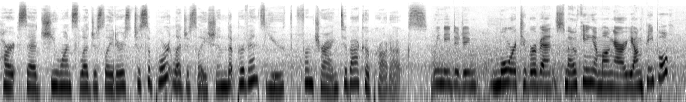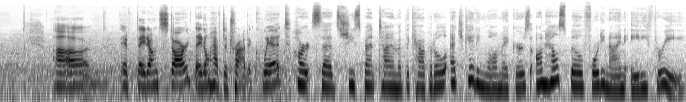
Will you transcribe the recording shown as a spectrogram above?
Hart said she wants legislators to support legislation that prevents youth from trying tobacco products. We need to do more to prevent smoking among our young people. Uh, if they don't start, they don't have to try to quit. Hart said she spent time at the Capitol educating lawmakers on House Bill 4983,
